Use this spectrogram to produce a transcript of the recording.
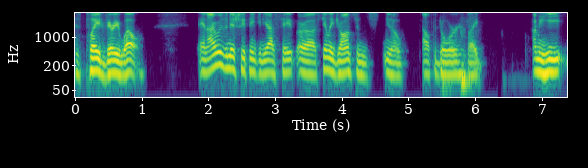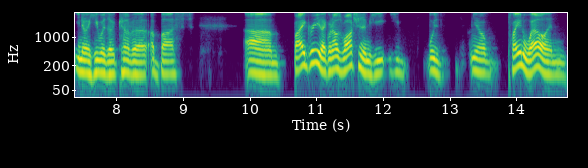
has played very well. And I was initially thinking, yeah, uh, Stanley Johnson's, you know, out the door. Like, I mean, he, you know, he was a kind of a, a bust. Um, but I agree. Like when I was watching him, he he was, you know, playing well. And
